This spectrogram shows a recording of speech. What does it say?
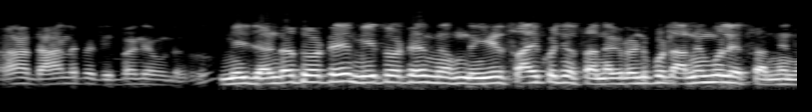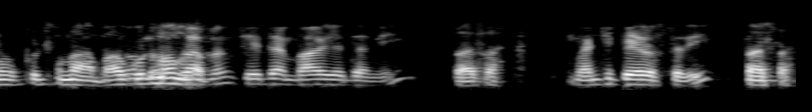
దానిలో పెద్ద ఇబ్బంది ఉండదు. మీ జెండాతోటే మీతోటే మేము ఈ స్థాయికి వచ్చాను సార్. నాకు రెండు పూట అన్నం కూడా లేదు సార్. నేను పుట్టిన మా బాబు problem. చేద్దాం బాగా చేద్దాం సార్ సార్. మంచి పేరు వస్తుంది. Sir sir.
